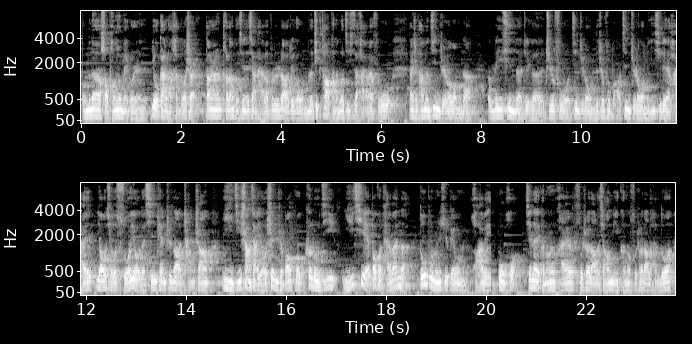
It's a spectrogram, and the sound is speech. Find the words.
我们的好朋友美国人又干了很多事儿。当然，特朗普现在下台了，不知道这个我们的 TikTok 能够继续在海外服务，但是他们禁止了我们的。微信的这个支付禁止了我们的支付宝，禁止了我们一系列，还要求所有的芯片制造厂商以及上下游，甚至包括刻录机，一切包括台湾的都不允许给我们华为供货。现在可能还辐射到了小米，可能辐射到了很多，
